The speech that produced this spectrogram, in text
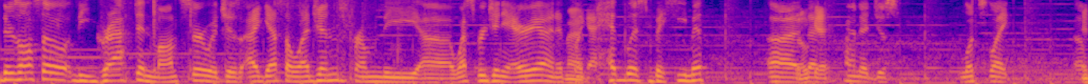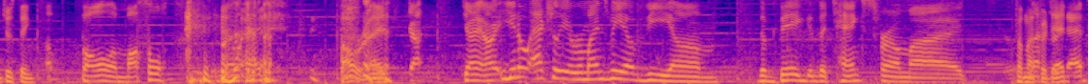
There's also the Grafton Monster, which is, I guess, a legend from the uh, West Virginia area, and it's Right. like a headless behemoth uh, Okay. that kind of just looks like Interesting. a ball of muscle. All right. Giant. art. You know, actually, it reminds me of the um, the big the tanks from uh, From Left 4 Dead?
